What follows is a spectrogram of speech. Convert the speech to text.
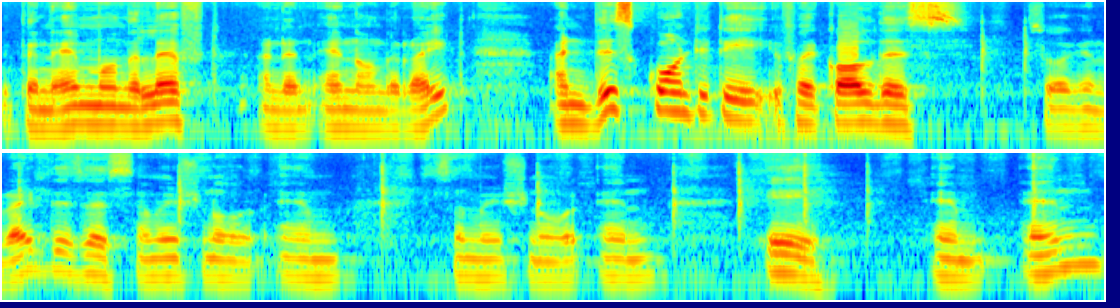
With an m on the left and an n on the right and this quantity if I call this so I can write this as summation over m summation over n A m n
